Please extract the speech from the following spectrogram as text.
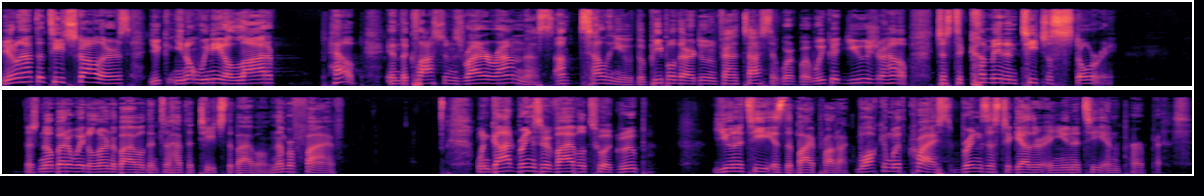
You don't have to teach scholars. You, you know, we need a lot of help in the classrooms right around us. I'm telling you, the people that are doing fantastic work, but we could use your help just to come in and teach a story. There's no better way to learn the Bible than to have to teach the Bible. Number five, when God brings revival to a group, unity is the byproduct. Walking with Christ brings us together in unity and purpose.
